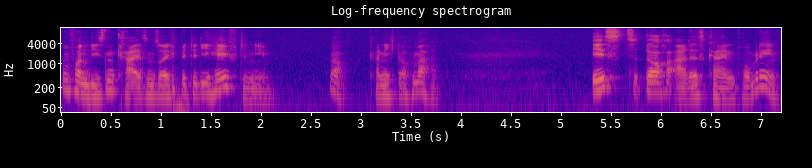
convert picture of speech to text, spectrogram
Und von diesen Kreisen soll ich bitte die Hälfte nehmen. Ja, kann ich doch machen. Ist doch alles kein Problem.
